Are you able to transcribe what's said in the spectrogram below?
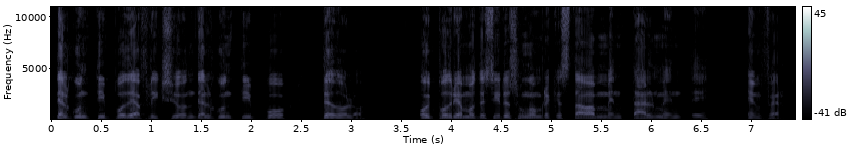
de algún tipo de aflicción, de algún tipo de dolor. Hoy podríamos decir es un hombre que estaba mentalmente enfermo.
